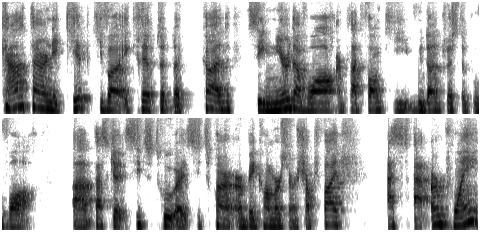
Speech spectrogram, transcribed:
quand tu as une équipe qui va écrire tout le code, c'est mieux d'avoir une plateforme qui vous donne plus de pouvoir. Euh, parce que si tu trouves, euh, si tu prends un, BigCommerce ou un Shopify, à, un point,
